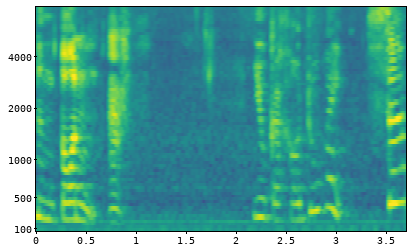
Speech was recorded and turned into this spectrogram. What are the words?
หนึ่งตนอะอยู่กับเขาด้วย ซึ่ง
